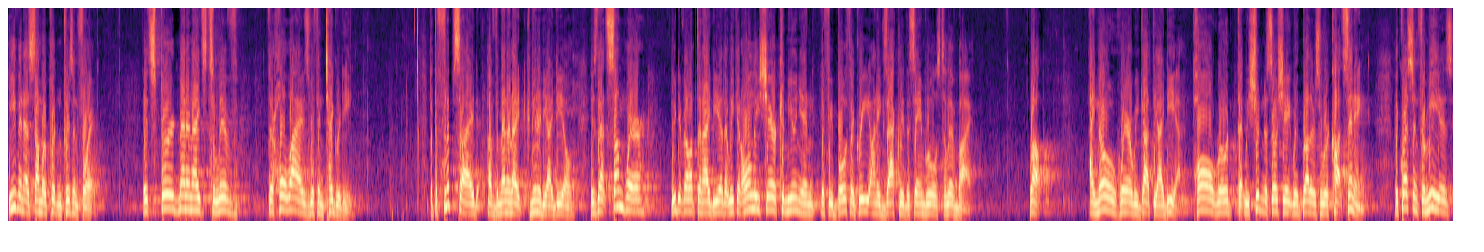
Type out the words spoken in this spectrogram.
even as some were put in prison for it. It spurred Mennonites to live their whole lives with integrity. But the flip side of the Mennonite community ideal is that somewhere we developed an idea that we can only share communion if we both agree on exactly the same rules to live by. Well, I know where we got the idea. Paul wrote that we shouldn't associate with brothers who were caught sinning. The question for me is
